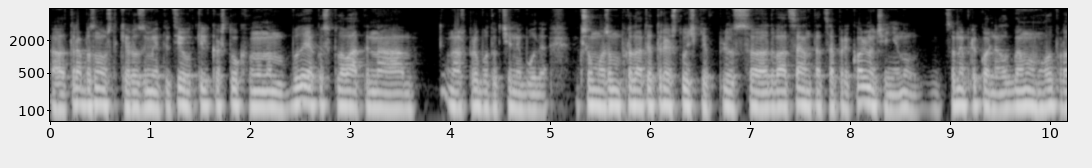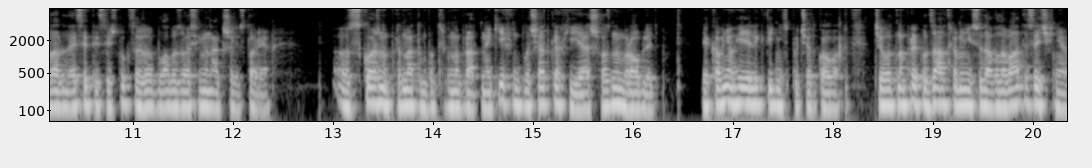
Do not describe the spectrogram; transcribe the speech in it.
Е, Треба знову ж таки розуміти, ці от кілька штук воно нам буде якось впливати на наш прибуток чи не буде. Якщо ми можемо продати 3 штучки плюс 2 цента, це прикольно чи ні? Ну, це не прикольно, але якби ми могли продати 10 тисяч штук, це була б зовсім інакша історія. Е, З кожним предметом потрібно брати, на яких він площадках є, що з ним роблять, яка в нього є ліквідність початкова. Чи, от, наприклад, завтра мені сюди вливатися чи ні?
